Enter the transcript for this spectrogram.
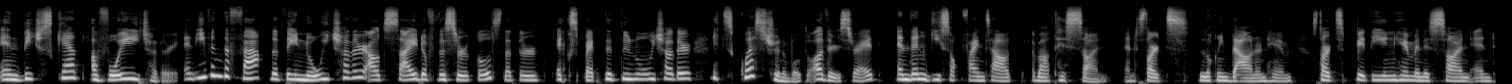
And they just can't avoid each other. And even the fact that they know each other outside of the circles that they're expected to know each other, it's questionable to others, right? And then Gisok finds out about his son and starts looking down on him, starts pitying him and his son, and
